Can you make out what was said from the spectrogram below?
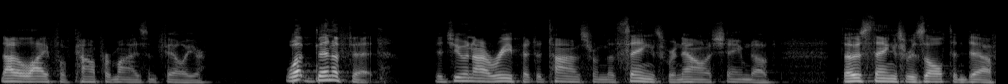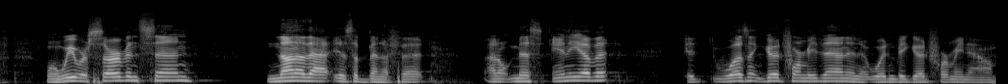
not a life of compromise and failure. What benefit did you and I reap at the times from the things we're now ashamed of? Those things result in death. When we were serving sin, none of that is a benefit. I don't miss any of it. It wasn't good for me then, and it wouldn't be good for me now.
